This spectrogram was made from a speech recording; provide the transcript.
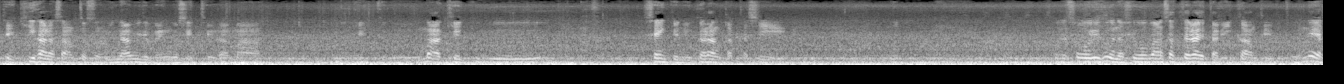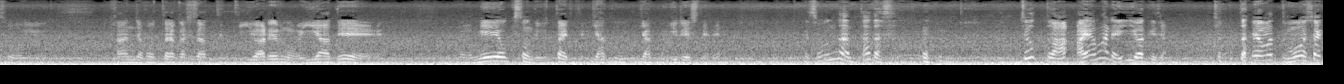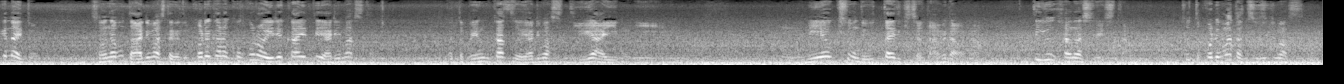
で木原さんとその南出弁護士っていうのはまあ結局まあ結局選挙に受からんかったしそれでそういう風な評判させられたらいかんということでねそういう患者ほったらかしだってって言われるのが嫌で名誉毀損で訴えて逆逆ギレしてね。そんなんただ ちょっと謝りゃいいわけじゃん。ちょっと謝って申し訳ないと。そんなことありましたけどこれから心を入れ替えてやりますと。あと弁護活動やりますって言えばいいのに、うん、名誉毀損で訴えてきちゃダメだわな。っていう話でした。ちょっとこれまた続きます。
